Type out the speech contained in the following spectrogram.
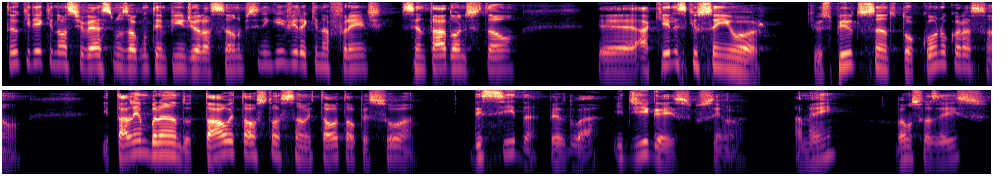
Então eu queria que nós tivéssemos algum tempinho de oração, não precisa ninguém vir aqui na frente, sentado onde estão é, aqueles que o Senhor, que o Espírito Santo tocou no coração e está lembrando tal e tal situação e tal e tal pessoa, decida perdoar e diga isso para o Senhor. Amém? Vamos fazer isso?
